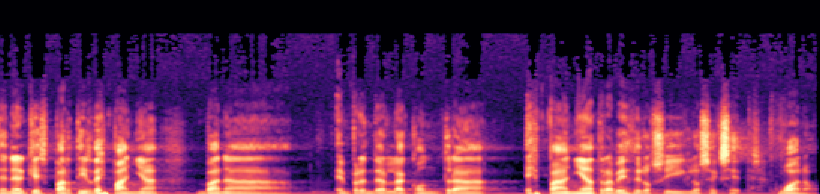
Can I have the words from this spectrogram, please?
tener que partir de España, van a emprenderla contra España a través de los siglos, etc. Bueno,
